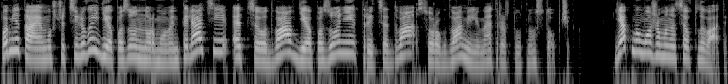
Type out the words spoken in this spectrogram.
Пам'ятаємо, що цільовий діапазон нормовентиляції ЕЦО2 в діапазоні 32-42 мм ртутного стовпчика. Як ми можемо на це впливати?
